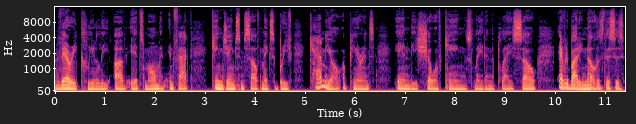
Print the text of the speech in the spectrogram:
very clearly of its moment. In fact, King James himself makes a brief cameo appearance in the Show of Kings late in the play. So everybody knows this is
